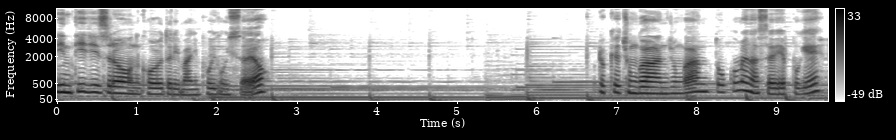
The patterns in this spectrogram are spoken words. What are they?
빈티지스러운 거울들이 많이 보이고 있어요. 이렇게 중간중간 또 꾸며놨어요 예쁘게.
